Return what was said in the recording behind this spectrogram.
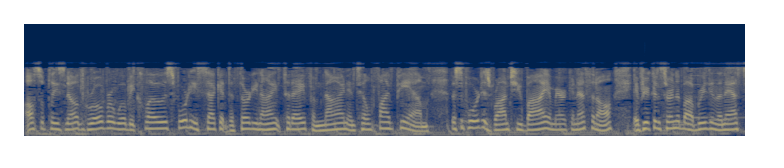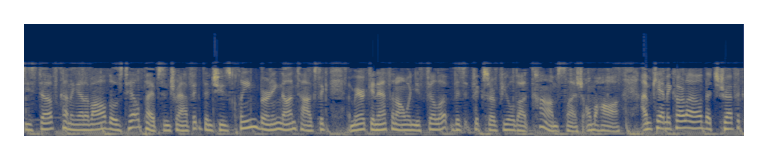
Also, please note, Grover will be closed 42nd to 39th today from 9 until 5 p.m. The support is brought to you by American Ethanol. If you're concerned about breathing the nasty stuff coming out of all those tailpipes in traffic, then choose clean burning, non-toxic American Ethanol when you fill up. Visit fixourfuel.com slash Omaha. I'm Cami Carlisle. That's traffic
